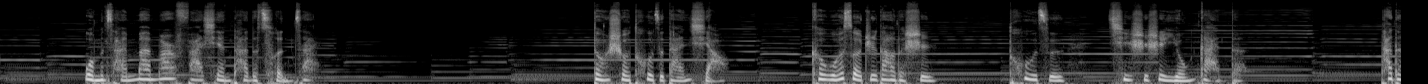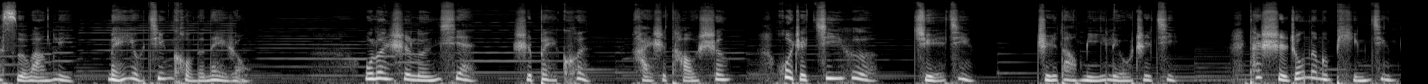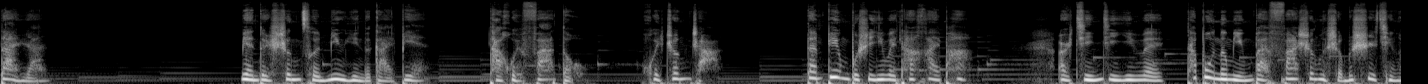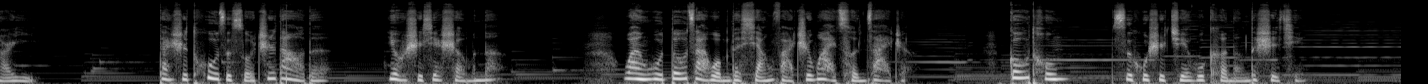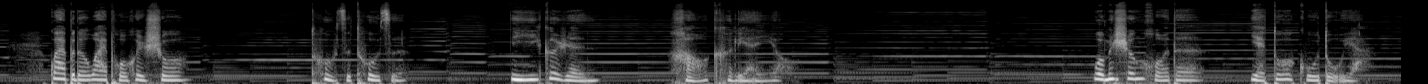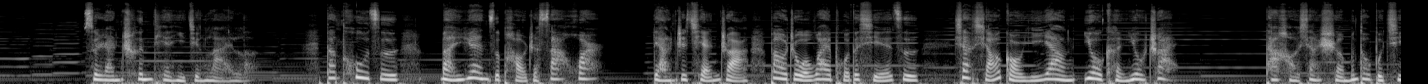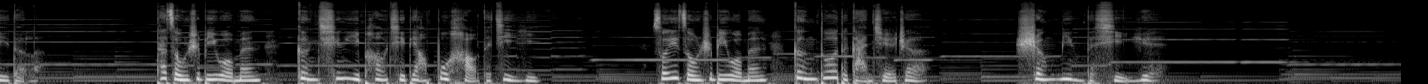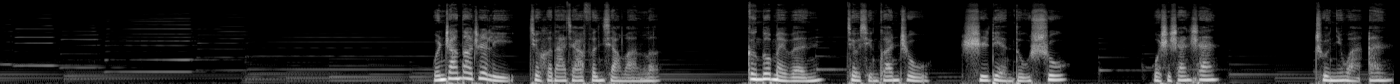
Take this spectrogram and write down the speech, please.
我们才慢慢发现他的存在。都说兔子胆小。可我所知道的是，兔子其实是勇敢的。它的死亡里没有惊恐的内容，无论是沦陷、是被困，还是逃生，或者饥饿、绝境，直到弥留之际，它始终那么平静淡然。面对生存命运的改变，它会发抖，会挣扎，但并不是因为它害怕。而仅仅因为他不能明白发生了什么事情而已。但是兔子所知道的，又是些什么呢？万物都在我们的想法之外存在着，沟通似乎是绝无可能的事情。怪不得外婆会说：“兔子，兔子，你一个人，好可怜哟。”我们生活的。也多孤独呀！虽然春天已经来了，当兔子满院子跑着撒欢儿，两只前爪抱着我外婆的鞋子，像小狗一样又啃又拽，它好像什么都不记得了。它总是比我们更轻易抛弃掉不好的记忆，所以总是比我们更多的感觉着生命的喜悦。文章到这里就和大家分享完了，更多美文就请关注十点读书，我是珊珊，祝你晚安。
